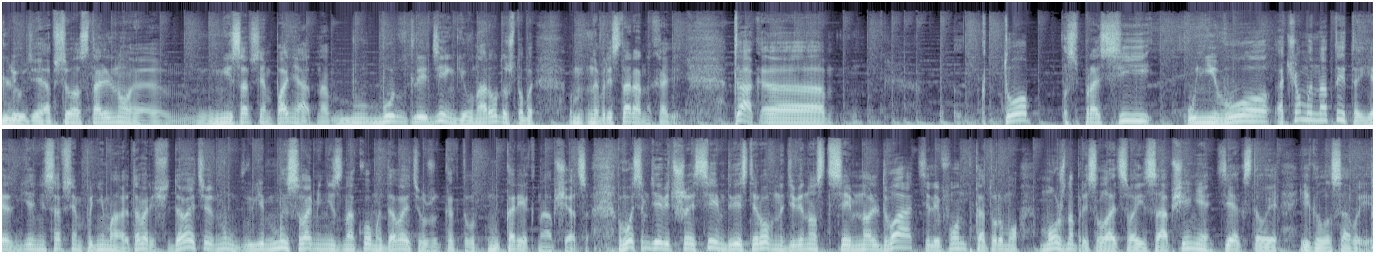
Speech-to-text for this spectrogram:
люди, а все остальное не совсем понятно. Будут ли деньги у народа, чтобы в рестораны ходить? Так, э, кто, спроси у него... О чем мы на ты-то? Я, я не совсем понимаю. Товарищи, давайте... Ну, мы с вами не знакомы, давайте уже как-то вот, ну, корректно общаться. 8 9 6 7 200 ровно 9702. Телефон, по которому можно присылать свои сообщения, текстовые и голосовые.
